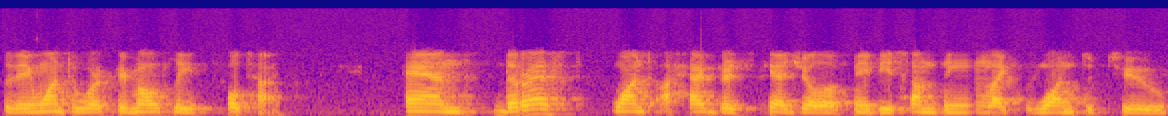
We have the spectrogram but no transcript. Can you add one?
so they want to work remotely full-time, and the rest want a hybrid schedule of maybe something like one to two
